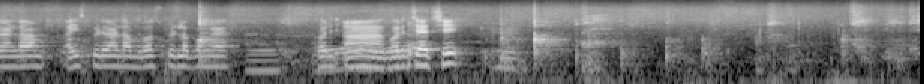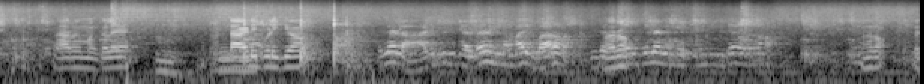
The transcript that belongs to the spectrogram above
வேண்டாம் ஹை ஸ்பீடு வேண்டாம் லோ ஸ்பீடில் போங்க கொறி ஆ குறைச்சாச்சு. பாருங்க மக்களே ரெண்டா அடி பிடிக்கும். இல்லை இல்லை அடி பிடிக்காத இந்த மாதிரி வரும். வரும். வரும். இந்த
